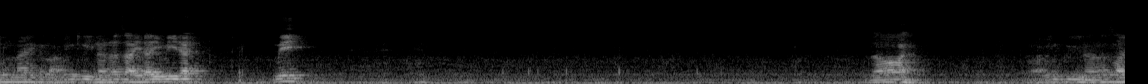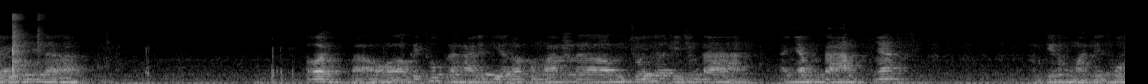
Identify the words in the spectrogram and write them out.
hôm nay, cái loại bánh quy là nó dày đây, mi đây. Mi. Rồi. Và bánh quy là nó dày nên là thôi bảo ờ, kết thúc là hai đứa kia nó không ăn uh, chuối nữa thì chúng ta anh em chúng ta ăn nhá. Thằng kia nó không ăn nữa thôi.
